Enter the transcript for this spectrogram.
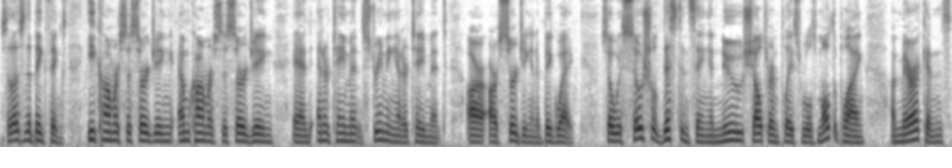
So those are the big things. E-commerce is surging, m-commerce is surging, and entertainment, streaming entertainment are, are surging in a big way. So with social distancing and new shelter-in-place rules multiplying, Americans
